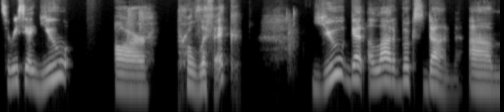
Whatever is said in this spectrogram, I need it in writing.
Seressia, you are prolific. You get a lot of books done. Um,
